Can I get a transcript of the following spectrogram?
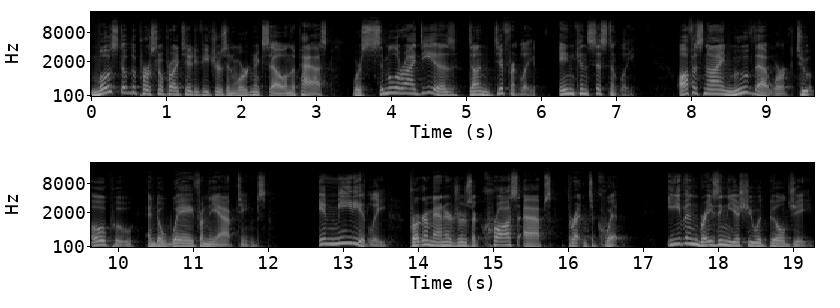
Most of the personal productivity features in Word and Excel in the past were similar ideas done differently, inconsistently. Office 9 moved that work to OPU and away from the app teams. Immediately, Program managers across apps threatened to quit, even raising the issue with Bill G.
